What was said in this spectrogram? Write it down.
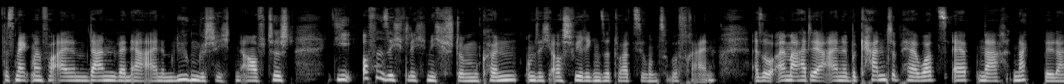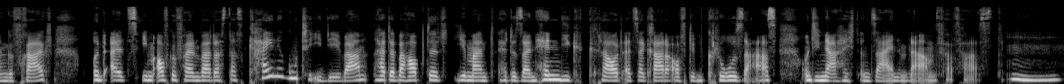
Das merkt man vor allem dann, wenn er einem Lügengeschichten auftischt, die offensichtlich nicht stimmen können, um sich aus schwierigen Situationen zu befreien. Also einmal hatte er eine Bekannte per WhatsApp nach Nacktbildern gefragt und als ihm aufgefallen war, dass das keine gute Idee war, hat er behauptet, jemand hätte sein Handy geklaut, als er gerade auf dem Klo saß und die Nachricht in seinem Namen verfasst. Mhm.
